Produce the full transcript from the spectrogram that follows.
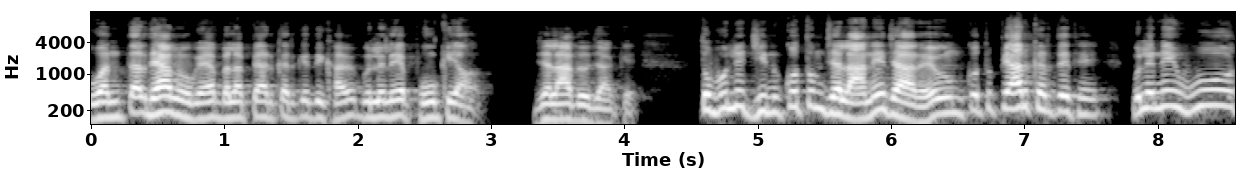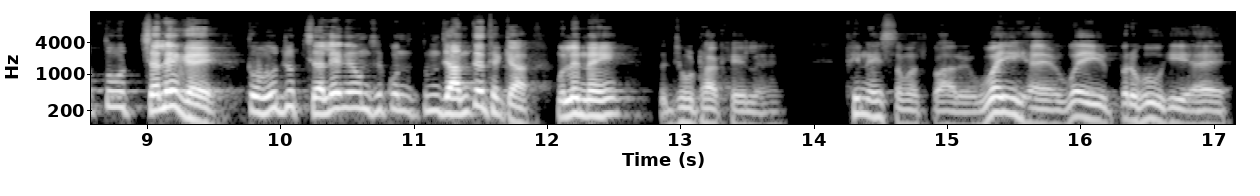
वो अंतर ध्यान हो गया, भला प्यार करके दिखावे, बोले, ले, फूक आओ, जला दो जाके। तो बोले, जिनको तुम जलाने जा रहे हो, उनको तो प्यार करते थे। बोले, नहीं, वो तो चले गए। तो वो जो चले गए, उनसे तुम जानते थे क्या? बोले, नहीं तो झूठा खेल है। फिर नहीं समझ पा रहे हो। वही है वही प्रभु ही है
